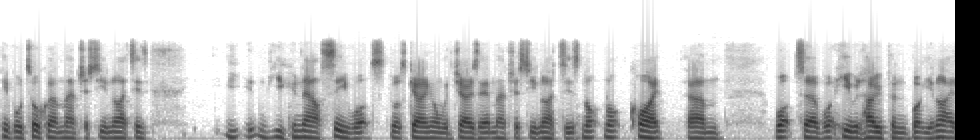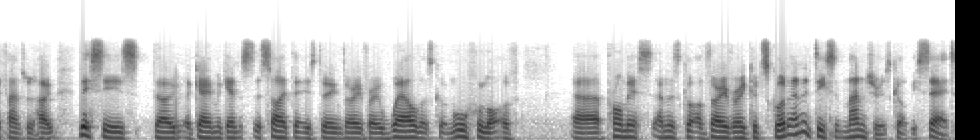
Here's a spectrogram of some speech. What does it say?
people talk about Manchester United. You, you can now see what's what's going on with Jose at Manchester United. It's not not quite um, what uh, what he would hope and what United fans would hope. This is though a game against a side that is doing very very well. That's got an awful lot of uh, promise and has got a very very good squad and a decent manager. It's got to be said.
